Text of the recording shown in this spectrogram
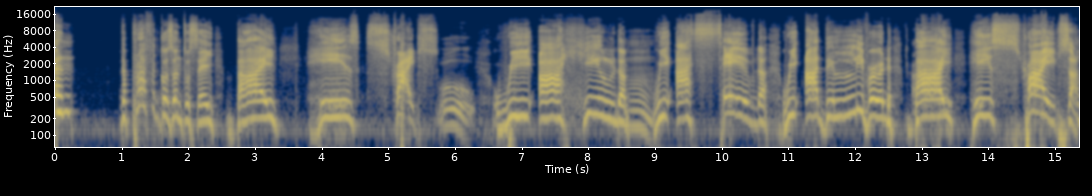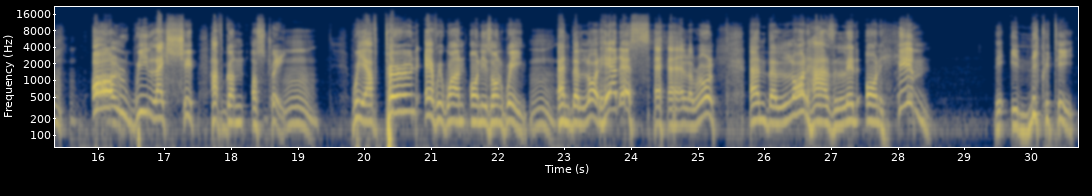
And the prophet goes on to say, By his stripes Ooh. we are healed, hmm. we are saved, we are delivered by his stripes. Hmm. All we like sheep have gone astray. Hmm. We have turned everyone on his own way. And the Lord, hear this, and the Lord has laid on him the iniquity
